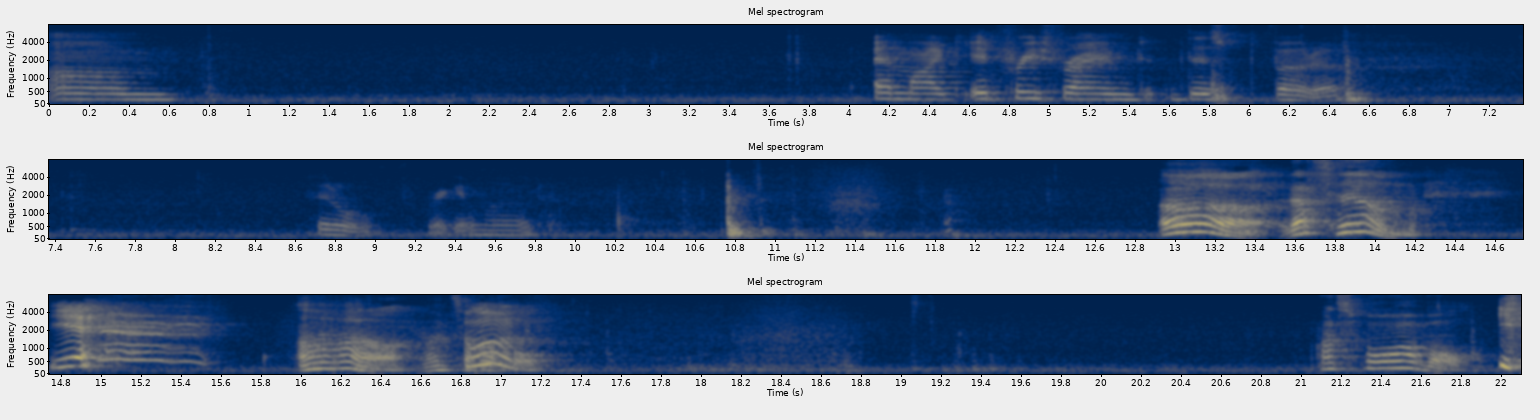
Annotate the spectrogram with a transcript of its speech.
Um. And like it freeze framed this photo. If it'll friggin' load. Oh, that's him. Yeah. Oh, that's Look. awful. That's horrible. I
